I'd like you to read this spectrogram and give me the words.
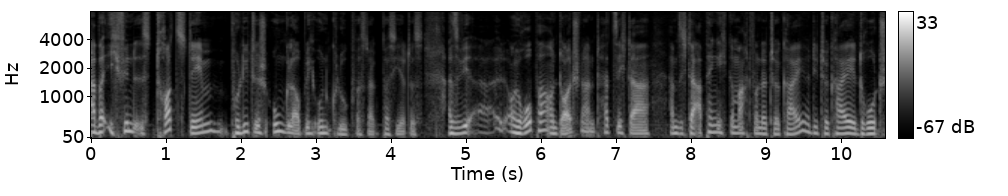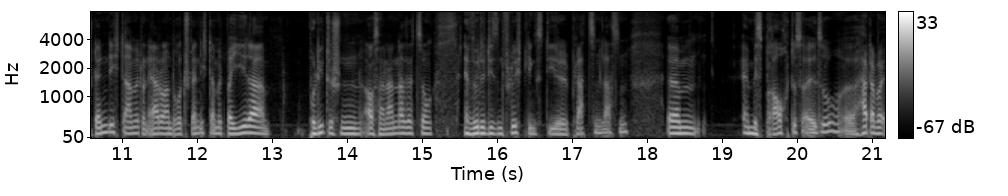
Aber ich finde es trotzdem politisch unglaublich unklug, was da passiert ist. Also wir, äh, Europa und Deutschland hat sich da, haben sich da abhängig gemacht von der Türkei. Die Türkei droht ständig damit und Erdogan droht ständig damit bei jeder politischen Auseinandersetzung. Er würde diesen Flüchtlingsdeal platzen lassen. Ähm, er missbraucht es also, äh, hat aber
